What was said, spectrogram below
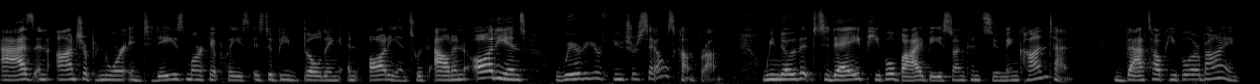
as an entrepreneur in today's marketplace is to be building an audience. Without an audience, where do your future sales come from? We know that today people buy based on consuming content. That's how people are buying.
